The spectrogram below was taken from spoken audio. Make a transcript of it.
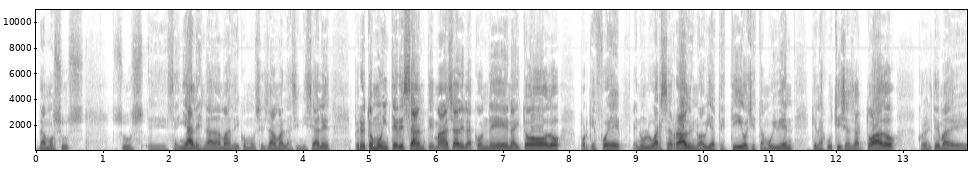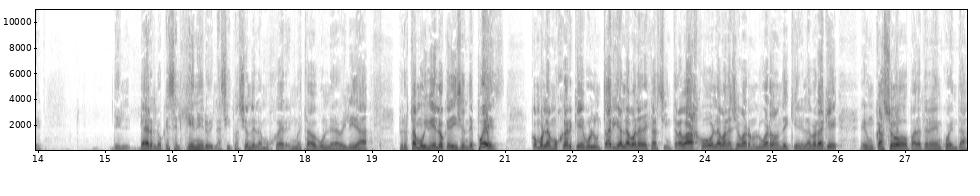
damos sus, sus eh, señales nada más de cómo se llaman las iniciales, pero esto es muy interesante, más allá de la condena y todo, porque fue en un lugar cerrado y no había testigos y está muy bien que la justicia haya actuado con el tema de del ver lo que es el género y la situación de la mujer en un estado de vulnerabilidad, pero está muy bien lo que dicen después. ¿Cómo la mujer que es voluntaria la van a dejar sin trabajo o la van a llevar a un lugar donde quiere? La verdad que es un caso para tener en cuenta.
